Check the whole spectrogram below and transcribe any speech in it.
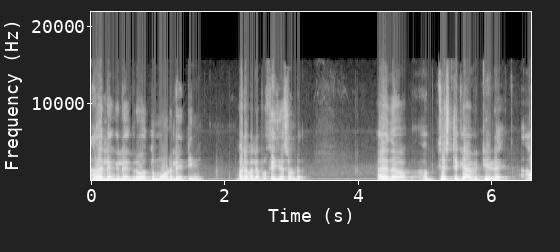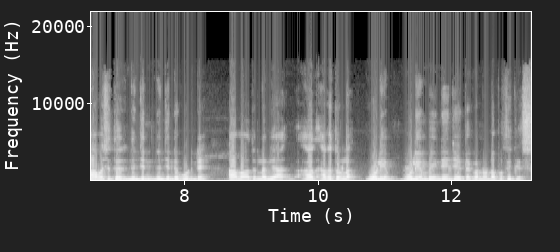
അതല്ലെങ്കിൽ ഗ്രോത്ത് മോഡുലേറ്റിംഗ് പല പല പ്രൊസീജിയേഴ്സ് ഉണ്ട്. അതായത് ചെസ്റ്റ് ക്യാവിറ്റിയുടെ ആ വശത്തെ നെഞ്ചിൻ നെഞ്ചിന്റെ കൂടിന്റെ ആ ഭാഗത്തുള്ള വ്യാ അകത്തുള്ള വോളിയം വോളിയം മെയിന്റെയിൻ ചെയ്യത്തക്കൊണ്ടുള്ള പ്രൊസീജിയേഴ്സ്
